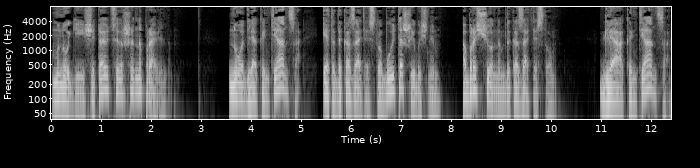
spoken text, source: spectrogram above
многие считают совершенно правильным. Но для кантианца это доказательство будет ошибочным, обращенным доказательством. Для кантианца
